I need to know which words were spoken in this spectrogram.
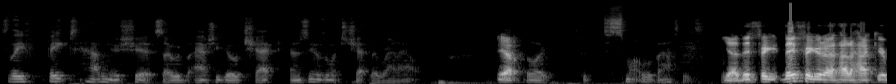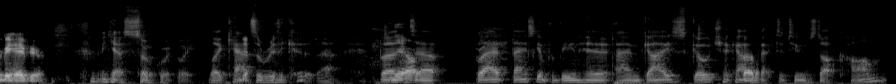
So they faked having a shit, so I would actually go check, and as soon as I went to check, they ran out. Yeah, they're like they're smart little bastards. Yeah, they figured they figured out how to hack your behavior. yeah, so quickly. Like cats yeah. are really good at that. But yeah. uh, Brad, thanks again for being here. And guys, go check out vectortoons.com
